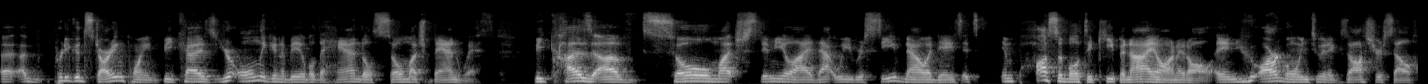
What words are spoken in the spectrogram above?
a, pretty good starting point because you're only going to be able to handle so much bandwidth because of so much stimuli that we receive nowadays. It's impossible to keep an eye on it all, and you are going to exhaust yourself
